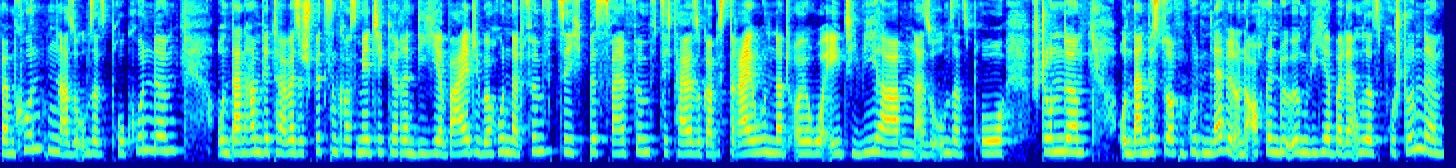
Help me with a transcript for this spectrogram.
beim Kunden, also Umsatz pro Kunde. Und dann haben wir teilweise Spitzenkosmetikerinnen, die hier weit über 150 bis 250, teilweise sogar bis 300 Euro ATV haben, also Umsatz pro Stunde. Und dann bist du auf einem guten Level. Und auch wenn du irgendwie hier bei der Umsatz pro Stunde Stunde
